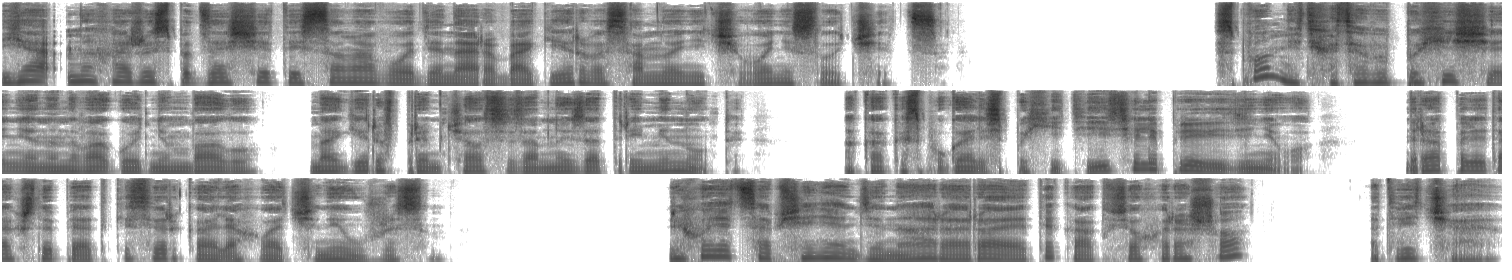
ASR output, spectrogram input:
Я нахожусь под защитой самого Динара Багирова, со мной ничего не случится. Вспомнить хотя бы похищение на новогоднем балу. Багиров примчался за мной за три минуты. А как испугались похитители при виде него. Драпали так, что пятки сверкали, охваченные ужасом. Приходит сообщение от Динара. «Рая, ты как, все хорошо?» Отвечаю.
